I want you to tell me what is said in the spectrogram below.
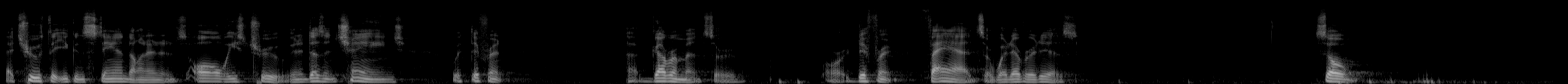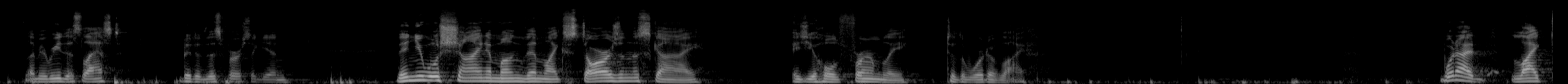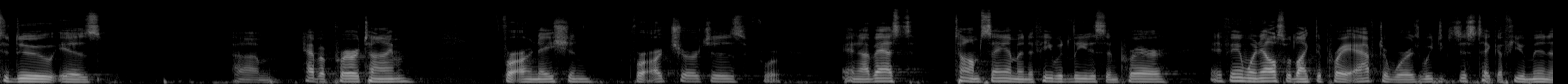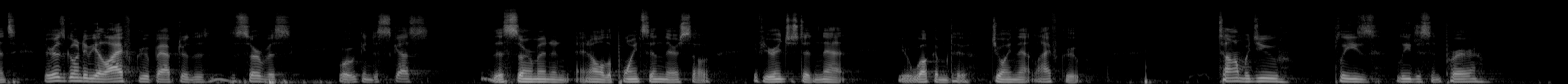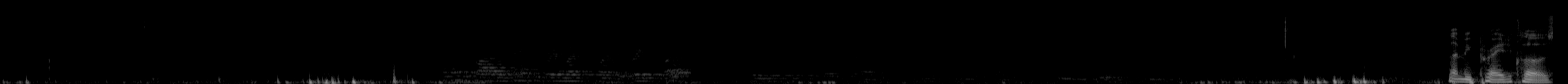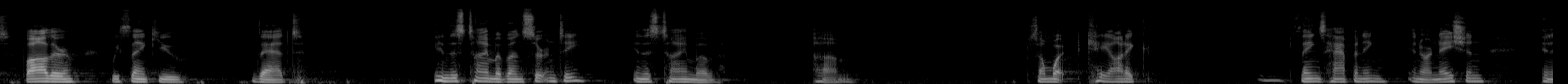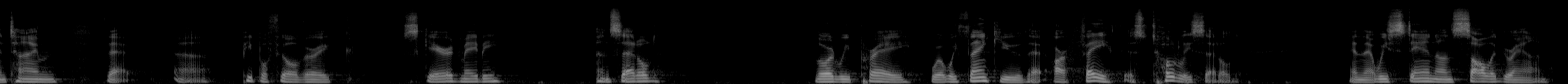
That truth that you can stand on and it's always true. And it doesn't change with different uh, governments or or different fads or whatever it is. So let me read this last bit of this verse again. Then you will shine among them like stars in the sky as you hold firmly to the word of life. What I'd like to do is um, have a prayer time for our nation, for our churches, for, and I've asked Tom Salmon if he would lead us in prayer. And if anyone else would like to pray afterwards, we just take a few minutes. There is going to be a life group after the, the service where we can discuss this sermon and, and all the points in there. So if you're interested in that, you're welcome to join that life group. Tom, would you please lead us in prayer? Let me pray to close. Father, we thank you that in this time of uncertainty, in this time of um, somewhat chaotic things happening in our nation, in a time that uh, people feel very scared, maybe, unsettled. Lord, we pray, well, we thank you that our faith is totally settled and that we stand on solid ground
